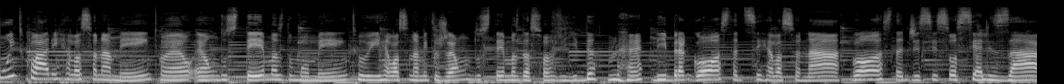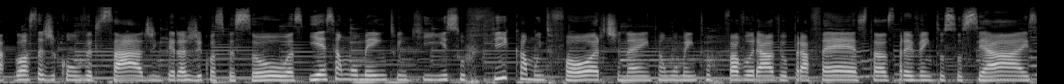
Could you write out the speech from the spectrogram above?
muito claro em relacionamento, é, é, um dos temas do momento, e relacionamento já é um dos temas da sua vida, né? Libra gosta de se relacionar, gosta de se socializar, gosta de conversar, de interagir com as pessoas, e esse é um momento em que isso fica muito forte, né? Então, um momento favorável para festas, para eventos sociais.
